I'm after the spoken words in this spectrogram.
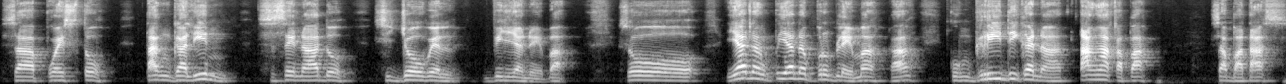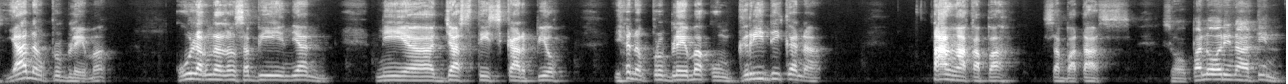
sa pwesto, tanggalin sa Senado si Joel Villanueva. So, yan ang, yan ang problema. Ha? Kung greedy ka na, tanga ka pa sa batas. Yan ang problema. Kulang na lang sabihin yan ni ah, Justice Carpio. Yan ang problema. Kung greedy ka na, tanga ka pa sa batas. So, panoorin natin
